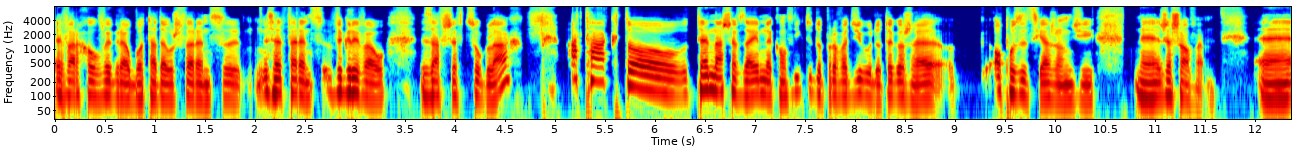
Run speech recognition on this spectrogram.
Warchoł wygrał, bo Tadeusz Ferenc, Ferenc wygrywał zawsze w cuglach. A tak to te nasze wzajemne konflikty doprowadziły do tego, że opozycja rządzi e, Rzeszowem. E,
